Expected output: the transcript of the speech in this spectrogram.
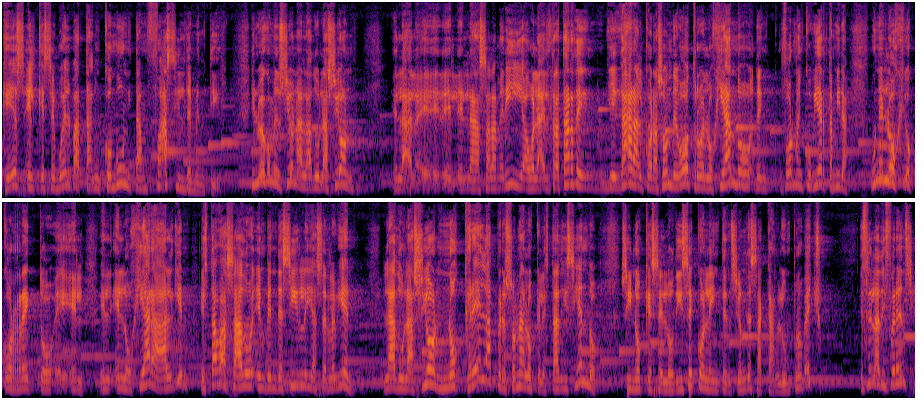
que es el que se vuelva tan común y tan fácil de mentir. Y luego menciona la adulación la, salamería o el tratar de llegar al corazón de otro, elogiando de forma encubierta. Mira, un elogio correcto, eh, el, elogiar a alguien está basado en bendecirle y hacerle bien. La adulación no cree la persona lo que le está diciendo, sino que se lo dice con la intención de sacarle un provecho. Esa es la diferencia.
